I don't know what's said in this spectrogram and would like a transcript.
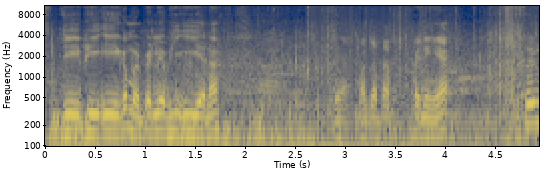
SDPE ก็เหมือนเป็นเรือ PE อะนะเนี่ยมันจะแบบเป็นอย่างเงี้ย ซึ่ง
